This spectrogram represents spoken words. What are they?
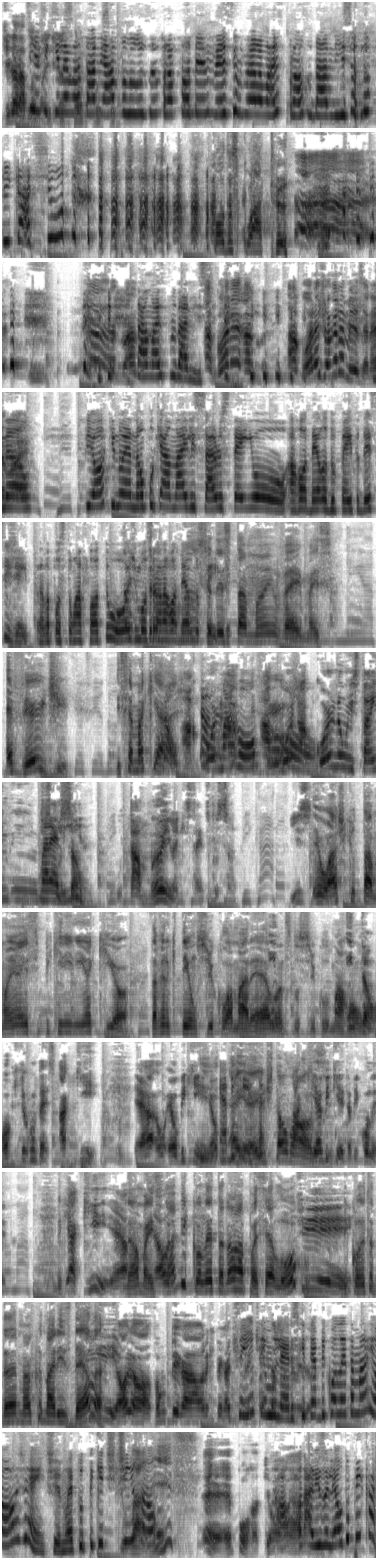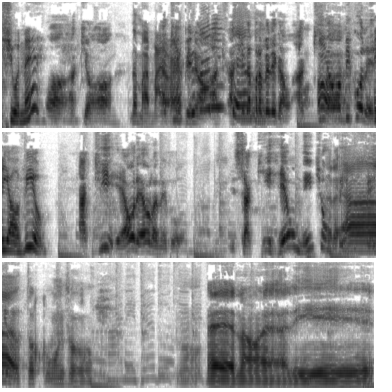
Diga lá, Tive papai. que levantar minha você. blusa pra poder ver se o meu era mais próximo da Misha do Pikachu. Qual dos quatro? Ah, Tá mais pro da Misha. Agora, agora joga na mesa, né? Não. vai? Pior que não é não, porque a Miley Cyrus tem o, a rodela do peito desse jeito. Ela postou uma foto hoje mostrando a rodela do peito. desse tamanho, velho, mas é verde. Isso é Não, maquiagem. a Não, cor, marrom, a, a cor, a cor não está em, em discussão. O tamanho é que está em discussão. Isso. Eu acho que o tamanho é esse pequenininho aqui, ó. Tá vendo que tem um círculo amarelo antes do círculo marrom? Então, ó, o que que acontece? Aqui é, a- é o biquíni. É o, É a aí, aí biqueta. a gente tá o mouse. aqui é a biqueta, a bicoleta. E aqui é a. Não, mas é a não é bicoleta não, rapaz. Você é louco? A Sim. bicoleta dela é maior que o nariz dela. Sim, olha, ó, vamos pegar a hora que pegar de Sim, frente tem mulheres que tem a bicoleta maior, gente. Não é tudo E o piquitinho, não. nariz? É, porra, aqui, ó. O ó, nariz ali é o do Pikachu, né? Ó, aqui, ó. ó. Não, mas maior Aqui, que o nariz aqui, aqui dá pra ver legal. Aqui Ó. é uma bicoleta. Aí, ó, viu? Aqui é a auréola, nego. Isso aqui realmente é um Pera- peito ah, feio. eu tô com muito É, não, é ali.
